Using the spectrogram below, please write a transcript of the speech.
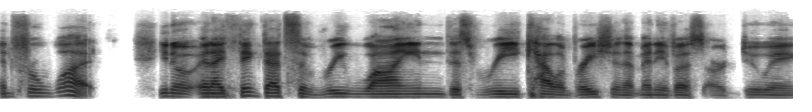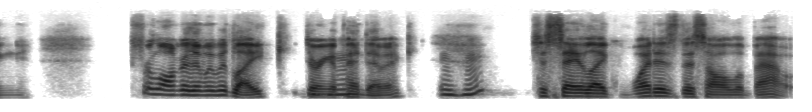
and for what you know and i think that's a rewind this recalibration that many of us are doing for longer than we would like during Mhm. a pandemic Mhm, to say like what is this all about?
